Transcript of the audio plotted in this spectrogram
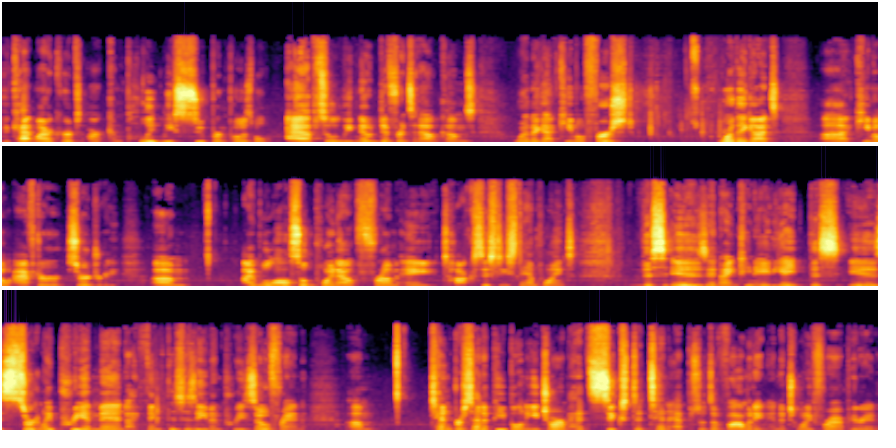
the Kaplan-Meier curves are completely superimposable absolutely no difference in outcomes whether they got chemo first or they got uh, chemo after surgery um, i will also point out from a toxicity standpoint this is in 1988 this is certainly pre-Emend i think this is even pre-zofran um, 10% of people in each arm had 6 to 10 episodes of vomiting in a 24 hour period,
